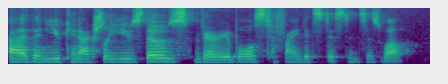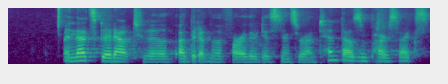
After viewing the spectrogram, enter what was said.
uh, then you can actually use those variables to find its distance as well. And that's good out to a, a bit of a farther distance, around 10,000 parsecs.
